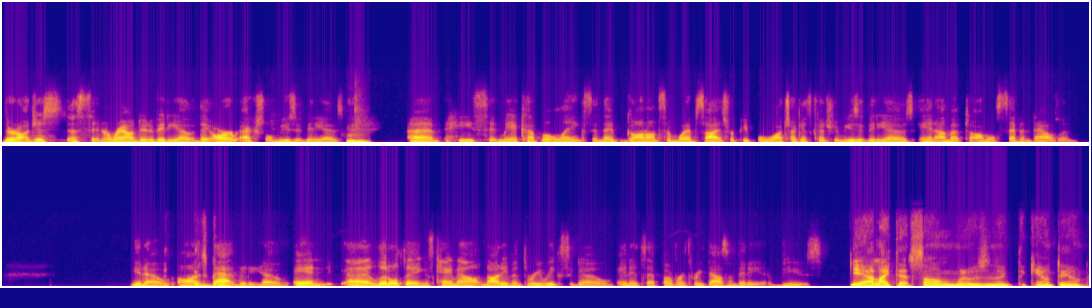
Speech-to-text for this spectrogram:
they're not just uh, sitting around doing a video, they are actual music videos. Mhm. Um, he sent me a couple of links and they've gone on some websites for people watch, I guess, country music videos. And I'm up to almost 7,000, you know, on That's that cool. video. And uh, Little Things came out not even three weeks ago and it's up over 3,000 video views. Yeah, I like that song when it was in the, the countdown.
